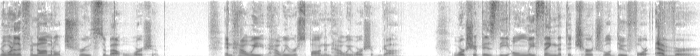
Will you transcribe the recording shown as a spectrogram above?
Know, one of the phenomenal truths about worship and how we, how we respond and how we worship God. Worship is the only thing that the church will do forever.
